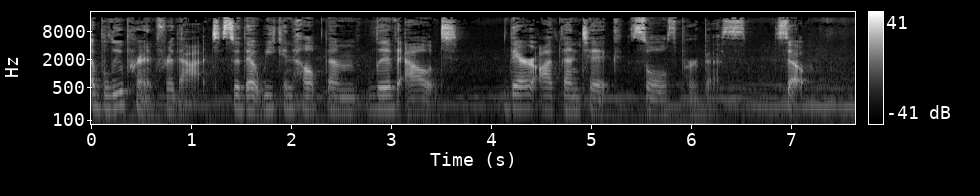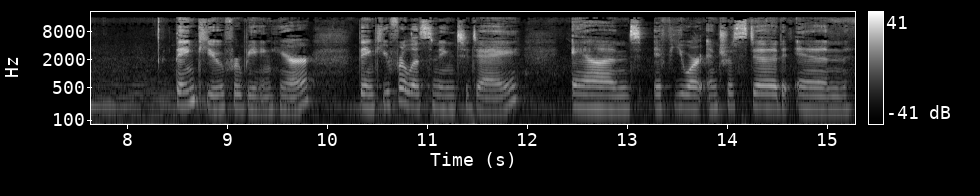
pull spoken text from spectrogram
a blueprint for that so that we can help them live out their authentic soul's purpose. So, thank you for being here. Thank you for listening today. And if you are interested in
